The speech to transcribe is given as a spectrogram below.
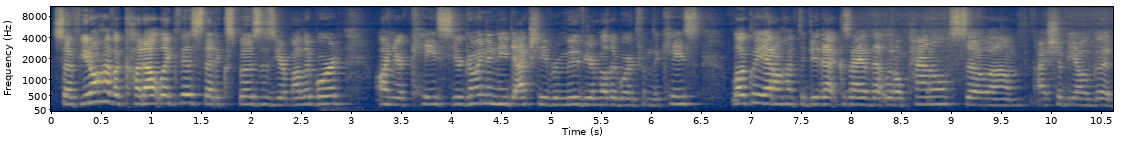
So if you don't have a cutout like this that exposes your motherboard on your case, you're going to need to actually remove your motherboard from the case. Luckily, I don't have to do that because I have that little panel, so um, I should be all good.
